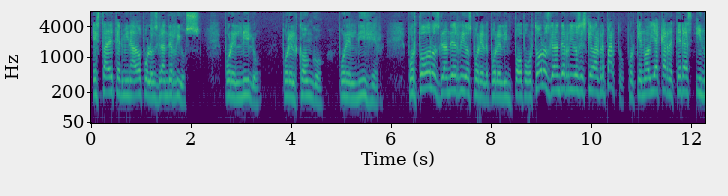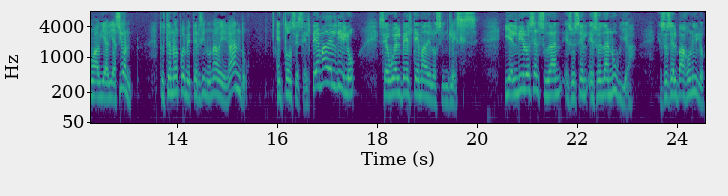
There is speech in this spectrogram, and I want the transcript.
está determinado por los grandes ríos, por el Nilo, por el Congo, por el Níger, por todos los grandes ríos, por el, por el Limpopo, por todos los grandes ríos es que va el reparto, porque no había carreteras y no había aviación. Entonces usted no se puede meter sino navegando. Entonces el tema del Nilo se vuelve el tema de los ingleses. Y el Nilo es el Sudán, eso es, el, eso es la Nubia, eso es el Bajo Nilo.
